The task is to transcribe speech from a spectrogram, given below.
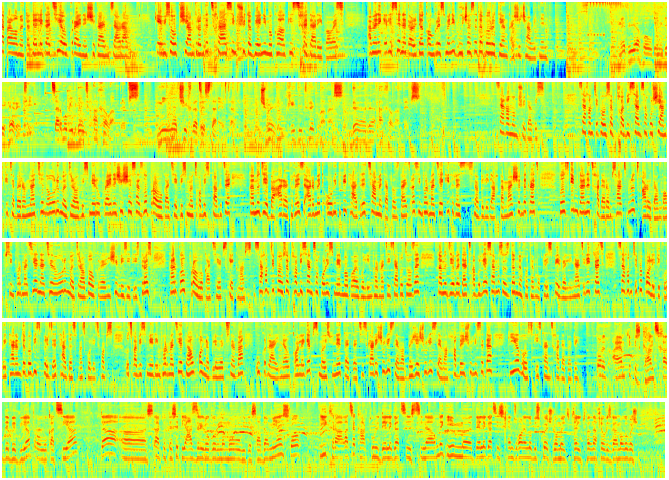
საპარლამენტო დელეგაცია უკრაინაში გაემგზავრა. კიევის ოლქში ამ დრომდე 900 მშვიდობიანი მოქალაქის ცხედარი იპოვეს. ამერიკელი სენატორი და კონგრესმენი ბუჩასა და ბოროდიანკაში ჩავიდნენ. მედია ჰოლდინგი ჰერეთი წარმოგიდგენთ ახალ ამბებს. ნინა ჩიხრაძესთან ერთად. ჩვენ ხედით რეკლამას და არა ახალ ამბებს. საღამომშვიდობის. სახელმწიფო უსაფრთხოების სამსახურში ამტკიცებენ, რომ ნაციონალური მოძრაობის მიერ უკრაინაში შესაძლო პროვოკაციების მოწყობის ფაქტზე გამოძიება არა დღეს, არამედ ორი დღით ადრე 13 აპრილს დაიწყეს ინფორმაცია კი დღეს ცნობილი გახდა. მას შემდეგ რაც ვოლსკიმ განაცხადა, რომ სარწმუნო წყაროდან გვაქვს ინფორმაცია ნაციონალური მოძრაობა უკრაინაში ვიზიტის დროს გარკვეულ პროვოკაციებს გეგმავს. სახელმწიფო უსაფრთხოების სამსახურის მიერ მოპოვებული ინფორმაციის საფუძველზე გამოძიება დაწყებულია 325 მუხლის პირველი ნაწილით, რაც სახელმწიფო პოლიტიკური თანამდებობის პირზე თავდასხმა ამას გულისხმობს. უწყების მიერ ინფორმაცია დაუყოვნებლივ ეცნება უკრაინელ კოლეგებს მოისმინეთ პეტრე ცისკარიშვილის, ლევან ბეჟეშვილის, ლევან ხაბეიშვილისა და გია ვოლსკის განცხადებები. სწორედ აი ამ ტიპის განცხადებებია პროვოკაცია და საერთოდ ესეთი აზრი როგორ უნდა მოუვიდეს ადამიანს, რომ იქ რაღაცა ქართული დელეგაციის წინააღმდეგ იმ დელეგაციის ხელმძღვანელობის ქვეშ, რომელიც მთელი თველნახევრის განმავლობაში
